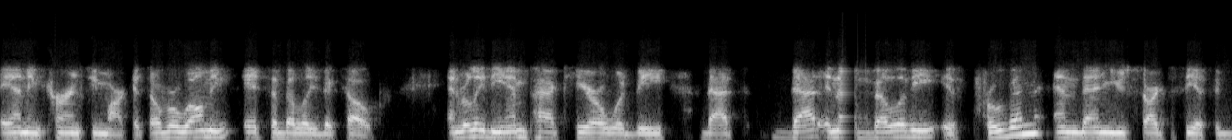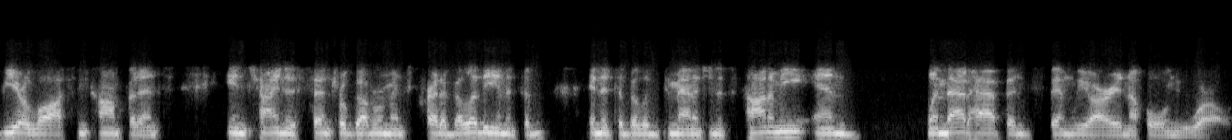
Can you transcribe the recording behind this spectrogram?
and in currency markets, overwhelming its ability to cope. And really, the impact here would be that that inability is proven, and then you start to see a severe loss in confidence in China's central government's credibility and its in its ability to manage its economy. And when that happens, then we are in a whole new world.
